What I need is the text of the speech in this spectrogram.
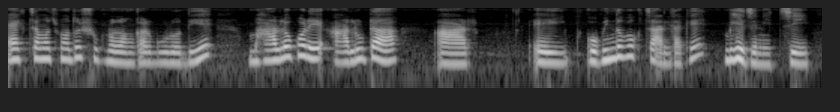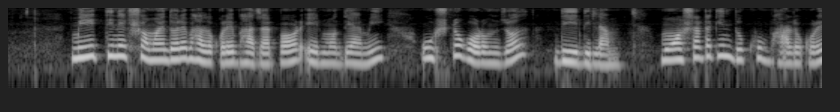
এক চামচ মতো শুকনো লঙ্কার গুঁড়ো দিয়ে ভালো করে আলুটা আর এই গোবিন্দভোগ চালটাকে ভেজে নিচ্ছি। মিনিট তিনেক সময় ধরে ভালো করে ভাজার পর এর মধ্যে আমি উষ্ণ গরম জল দিয়ে দিলাম। মশলাটা কিন্তু খুব ভালো করে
